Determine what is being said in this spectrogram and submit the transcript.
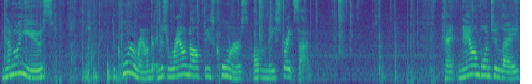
And then I'm going to use the corner rounder and just round off these corners on the straight side. Okay, now I'm going to lay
